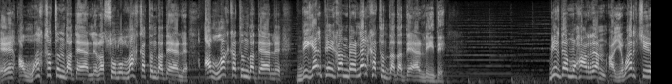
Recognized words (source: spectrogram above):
e Allah katında değerli, Resulullah katında değerli, Allah katında değerli, diğer peygamberler katında da değerliydi. Bir de Muharrem ayı var ki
